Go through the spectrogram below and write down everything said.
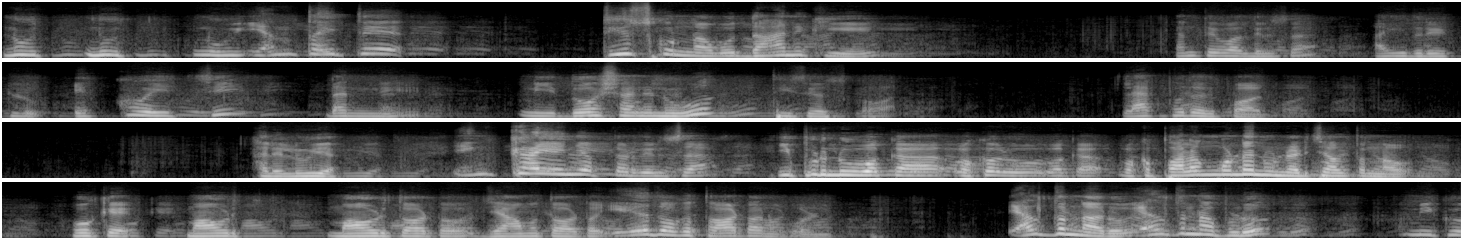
నువ్వు నువ్వు నువ్వు ఎంతైతే తీసుకున్నావో దానికి ఎంత ఇవ్వాలి తెలుసా? ఐదు రెట్లు ఎక్కువ ఇచ్చి దాన్ని నీ దోషాన్ని నువ్వు తీసేసుకోవాలి. లేకపోతే అది పోదు. హలో ఇంకా ఏం చెప్తాడు తెలుసా? ఇప్పుడు నువ్వు ఒక ఒక ఒక ఒక పొలం గుండా నువ్వు నడిచి వెళ్తున్నావు. ఓకే మామిడి మామిడి తోట జామ తోట ఏదో ఒక తోట అనుకోండి. వెళ్తున్నారు. వెళ్తున్నప్పుడు మీకు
